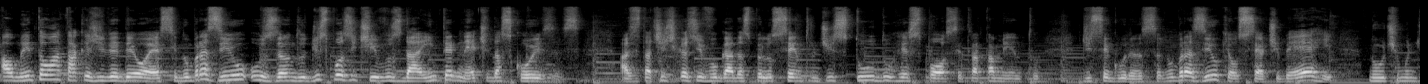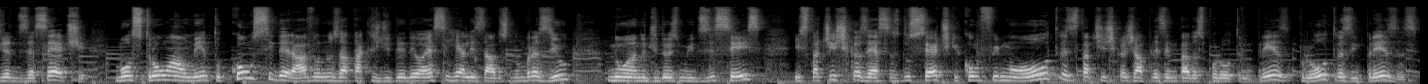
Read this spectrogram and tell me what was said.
Aumentam ataques de DDoS no Brasil usando dispositivos da internet das coisas. As estatísticas divulgadas pelo Centro de Estudo, Resposta e Tratamento de Segurança no Brasil, que é o CERT-BR, no último dia 17, mostrou um aumento considerável nos ataques de DDoS realizados no Brasil no ano de 2016. Estatísticas essas do CERT que confirmam outras estatísticas já apresentadas por, outra empresa, por outras empresas,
